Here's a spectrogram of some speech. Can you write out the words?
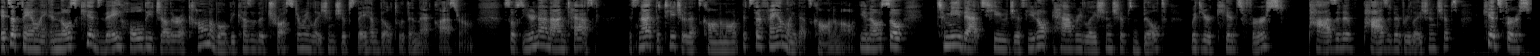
it's a family and those kids they hold each other accountable because of the trust and relationships they have built within that classroom. So if you're not on task it's not the teacher that's calling them out it's their family that's calling them out you know so to me that's huge if you don't have relationships built with your kids first positive positive relationships kids first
